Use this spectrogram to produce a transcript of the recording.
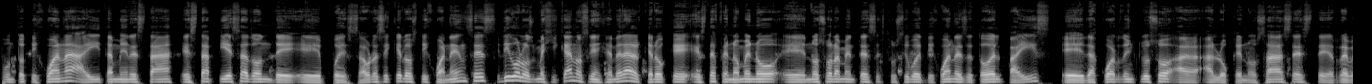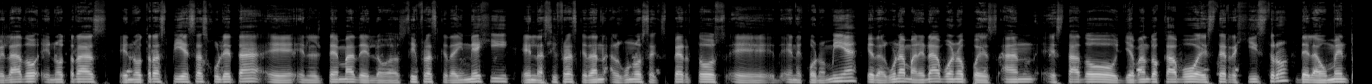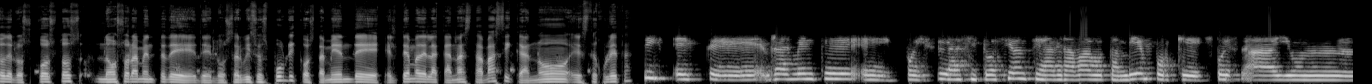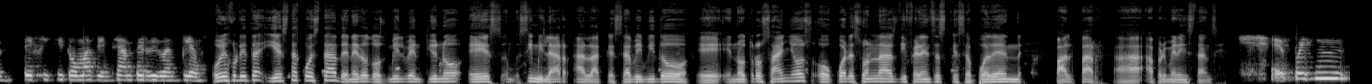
z.tijuana. Ahí también está esta pieza donde eh, pues ahora sí que los tijuaneses digo los mexicanos en general, creo que este fenómeno eh, no solamente es exclusivo de Tijuana, es de todo el país, eh, de acuerdo incluso a, lo que nos has este, revelado en otras, en otras piezas, Julieta, en el tema de las cifras que da INEGI, en las cifras que dan algunos expertos en economía, que de alguna manera, bueno, pues han estado llevando a cabo este registro del aumento de los costos, no solamente de los servicios públicos, también del el tema de la canasta básica, ¿no, este Julieta? Sí, este realmente eh, pues la situación se ha agravado también porque pues hay un déficit o más bien se han perdido empleos. Oye Julieta, ¿y esta cuesta de enero 2021 es similar a la que se ha vivido eh, en otros años o cuáles son las diferencias que se pueden palpar a, primera instancia? Eh, pues mm,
